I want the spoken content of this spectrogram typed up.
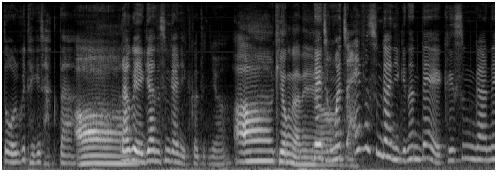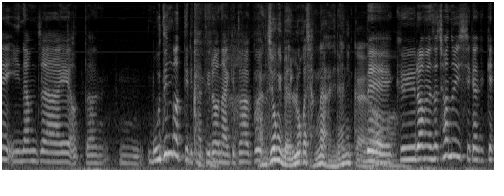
너 얼굴 되게 작다. 아. 라고 얘기하는 순간이 있거든요. 아, 기억나네요. 네, 정말 짧은 순간이긴 한데 그 순간에 이 남자의 어떤 음, 모든 것들이 다 드러나기도 하고 안지영의 멜로가 장난 아니라니까요. 네, 그러면서 천우희 씨가 그렇게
